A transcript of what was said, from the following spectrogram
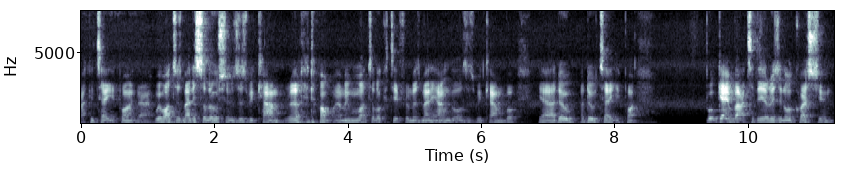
I can take your point there. We want as many solutions as we can, really, don't we? I mean, we want to look at it from as many angles as we can. But yeah, I do I do take your point. But getting back to the original question,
